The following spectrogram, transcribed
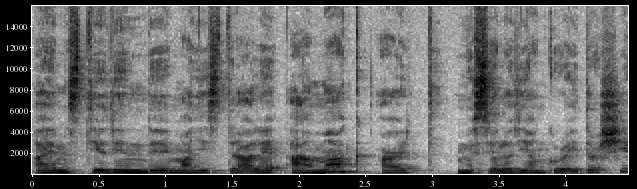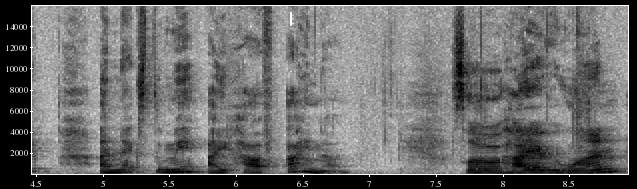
I am studying the Magistrale AMAC Art Museology and Curatorship. And next to me I have Aina. So, hi everyone.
